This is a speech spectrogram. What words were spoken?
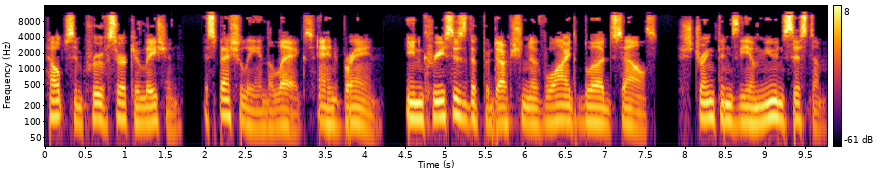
helps improve circulation, especially in the legs and brain, increases the production of white blood cells, strengthens the immune system,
